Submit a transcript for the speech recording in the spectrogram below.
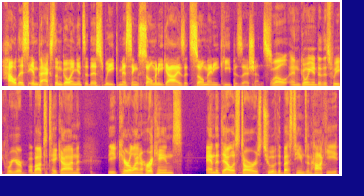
how this impacts them going into this week, missing so many guys at so many key positions. Well, and going into this week where you're about to take on the Carolina Hurricanes and the Dallas Stars, two of the best teams in hockey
